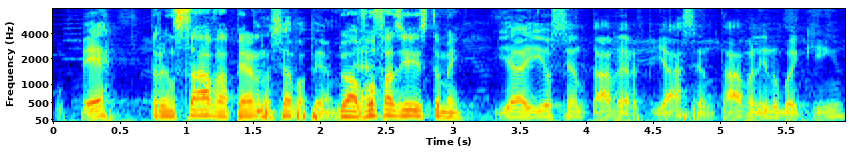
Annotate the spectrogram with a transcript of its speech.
o pé. Trançava a perna. Trançava a perna. Meu avô fazia isso também. E aí eu sentava, era piar, sentava ali no banquinho.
